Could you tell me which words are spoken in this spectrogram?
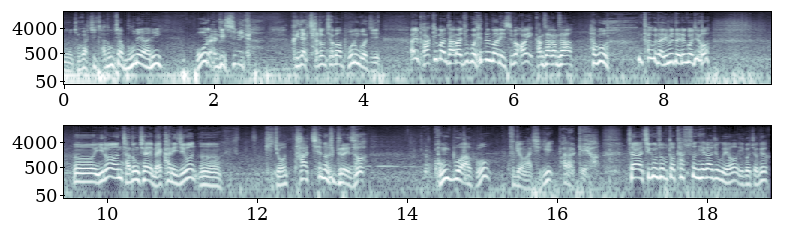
어, 저같이 자동차 문외한이 뭘 알겠습니까? 그냥 자동차만 보는 거지. 아니 바퀴만 달아주고 핸들만 있으면 아이 감사 감사 하고 타고 다니면 되는 거죠. 어, 이런 자동차의 메커니즘은 어, 기존 타 채널들에서 공부하고 구경하시기 바랄게요. 자, 지금서부터 탑승해가지고요. 이것저것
